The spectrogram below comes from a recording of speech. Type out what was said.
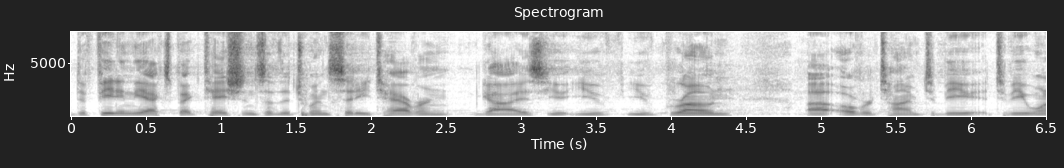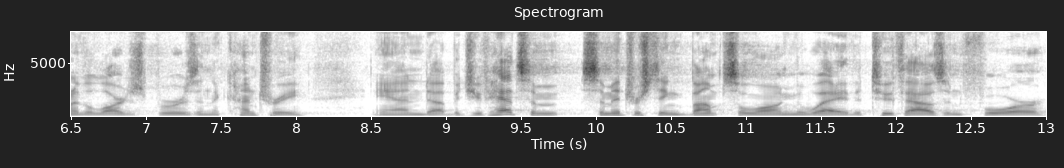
defeating the expectations of the Twin City Tavern guys, you, you've, you've grown uh, over time to be, to be one of the largest brewers in the country. And, uh, but you've had some, some interesting bumps along the way. The 2004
